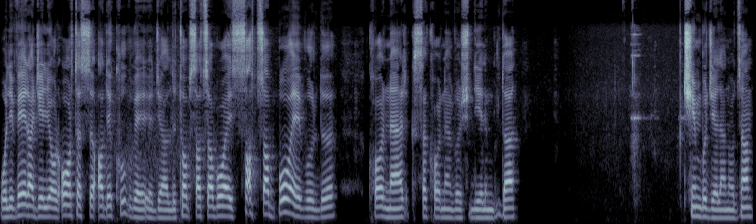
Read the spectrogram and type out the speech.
Oliveira geliyor. Ortası Adekugbe geldi. Top. Sacha Boey vurdu. Korner. Kısa korner vuruşu diyelim burada. Kim bu Celen hocam?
